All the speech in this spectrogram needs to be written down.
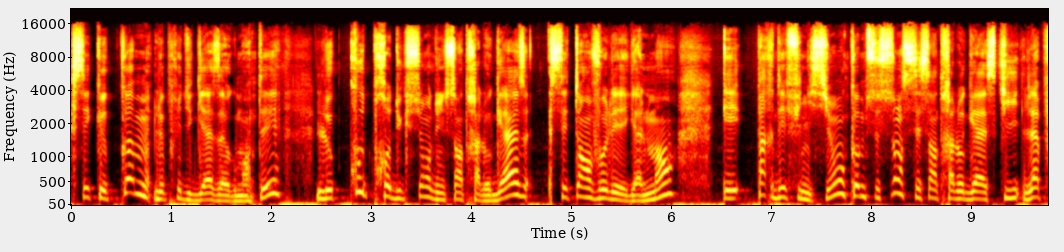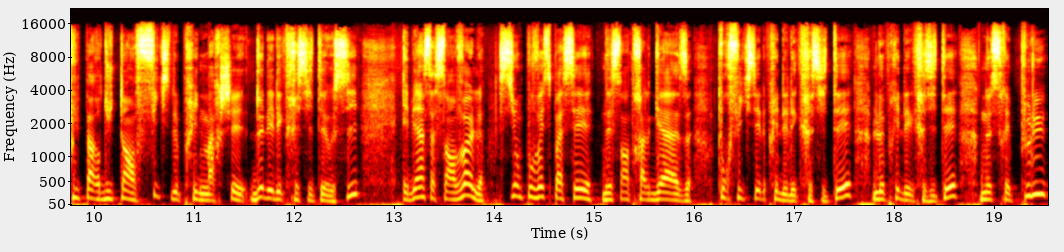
c'est que comme le prix du gaz a augmenté, le coût de production d'une centrale au gaz s'est envolé également. Et par définition, comme ce sont ces centrales au gaz qui, la plupart du temps, fixent le prix de marché de l'électricité aussi, eh bien ça s'envole. Si on pouvait se passer des centrales gaz pour fixer le prix de l'électricité, le prix de l'électricité ne serait plus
